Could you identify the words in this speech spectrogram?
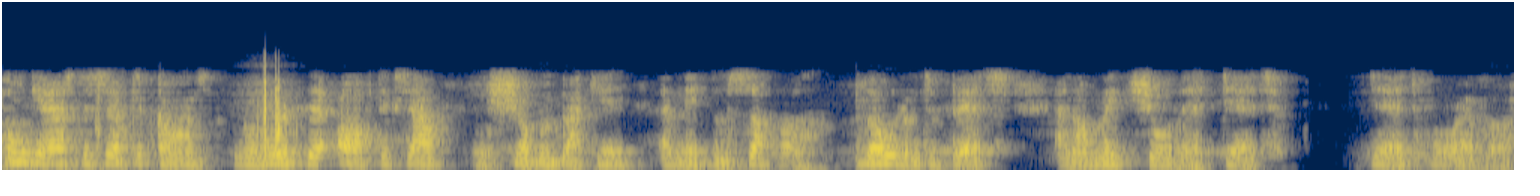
Punk ass Decepticons, I'm gonna rip their optics out and shove them back in and make them suffer, blow them to bits, and I'll make sure they're dead. Dead forever.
